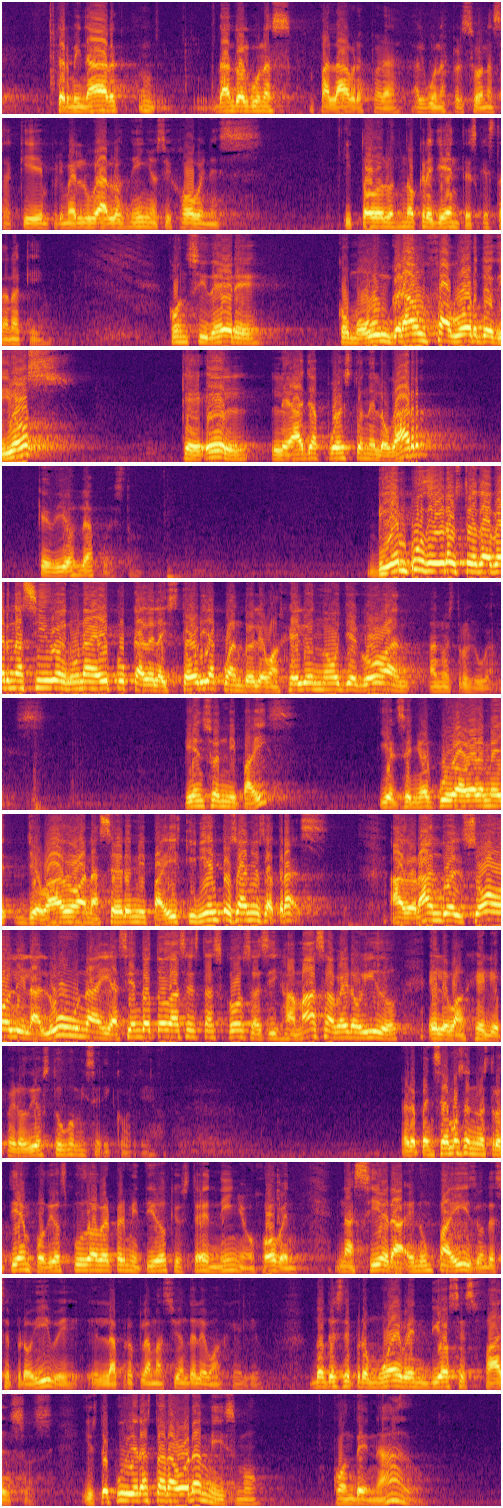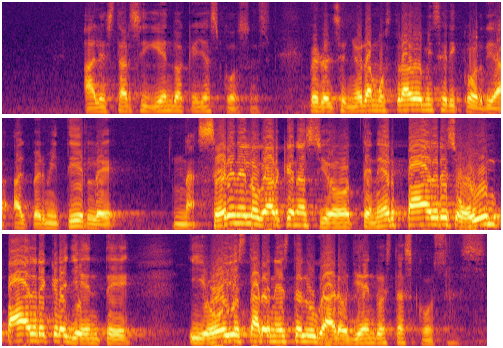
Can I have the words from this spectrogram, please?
terminar dando algunas palabras para algunas personas aquí. En primer lugar, los niños y jóvenes y todos los no creyentes que están aquí considere como un gran favor de Dios que Él le haya puesto en el hogar que Dios le ha puesto. Bien pudiera usted haber nacido en una época de la historia cuando el Evangelio no llegó a, nuestros lugares. Pienso en mi país y el Señor pudo haberme llevado a nacer en mi país 500 años atrás adorando el sol y la luna y haciendo todas estas cosas y jamás haber oído el Evangelio, pero Dios tuvo misericordia. Pero pensemos en nuestro tiempo, Dios pudo haber permitido que usted, niño, joven, naciera en un país donde se prohíbe la proclamación del Evangelio, donde se promueven dioses falsos, y usted pudiera estar ahora mismo condenado al estar siguiendo aquellas cosas pero el Señor ha mostrado misericordia al permitirle nacer en el hogar que nació, tener padres o un padre creyente y hoy estar en este lugar oyendo estas cosas.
